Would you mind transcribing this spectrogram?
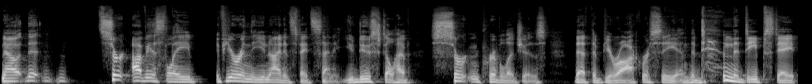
Now, the, obviously, if you're in the United States Senate, you do still have certain privileges that the bureaucracy and the, and the, deep state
